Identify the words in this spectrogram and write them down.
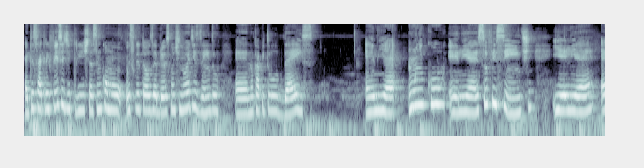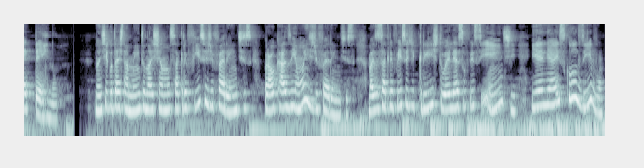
é que o sacrifício de Cristo, assim como o escritor aos Hebreus continua dizendo é, no capítulo 10, ele é único, ele é suficiente e ele é eterno. No Antigo Testamento, nós tínhamos sacrifícios diferentes para ocasiões diferentes, mas o sacrifício de Cristo ele é suficiente e ele é exclusivo.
